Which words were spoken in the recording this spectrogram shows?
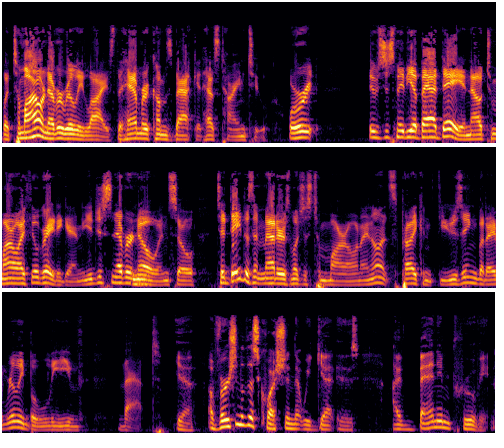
But tomorrow never really lies. The hammer comes back, it has time to. Or it was just maybe a bad day and now tomorrow I feel great again. You just never mm-hmm. know. And so today doesn't matter as much as tomorrow. And I know it's probably confusing, but I really believe that. Yeah. A version of this question that we get is I've been improving,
